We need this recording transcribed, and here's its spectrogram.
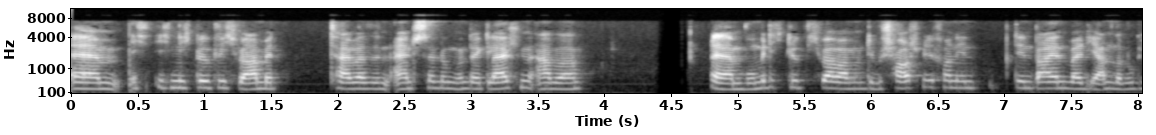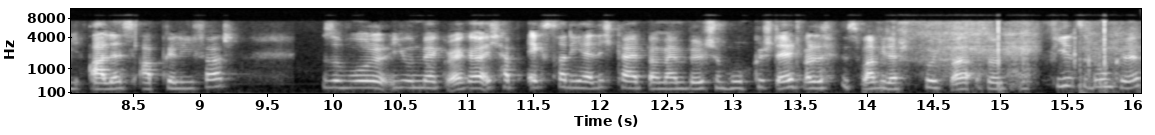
ähm, ich, ich nicht glücklich war mit teilweise den Einstellungen und dergleichen, aber ähm, womit ich glücklich war, war mit dem Schauspiel von den, den beiden, weil die haben da wirklich alles abgeliefert sowohl Ewan McGregor, ich habe extra die Helligkeit bei meinem Bildschirm hochgestellt, weil es war wieder furchtbar, also viel zu dunkel,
